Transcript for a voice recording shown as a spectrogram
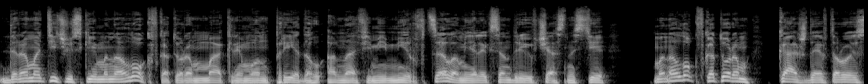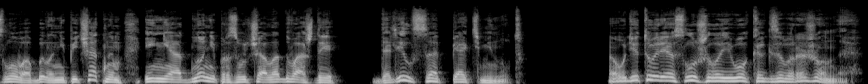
Драматический монолог, в котором Макримон предал анафеме мир в целом и Александрию в частности, монолог, в котором каждое второе слово было непечатным и ни одно не прозвучало дважды, длился пять минут. Аудитория слушала его как завороженная.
